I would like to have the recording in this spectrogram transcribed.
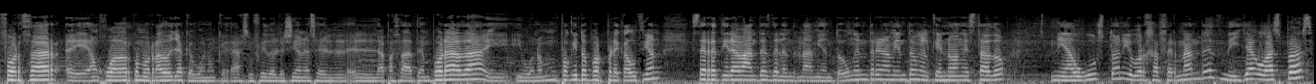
forzar eh, a un jugador como Radoya que bueno, que ha sufrido lesiones en la pasada temporada y, y bueno, un poquito por precaución se retiraba antes del entrenamiento, un entrenamiento en el que no han estado ni Augusto, ni Borja Fernández, ni Yago Aspas,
